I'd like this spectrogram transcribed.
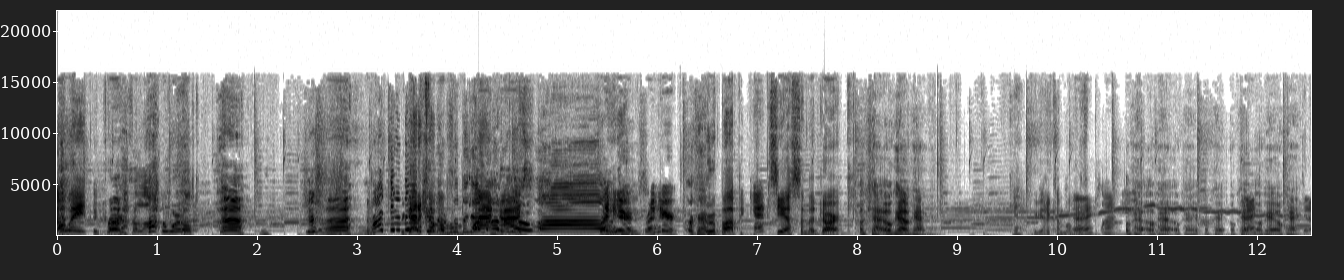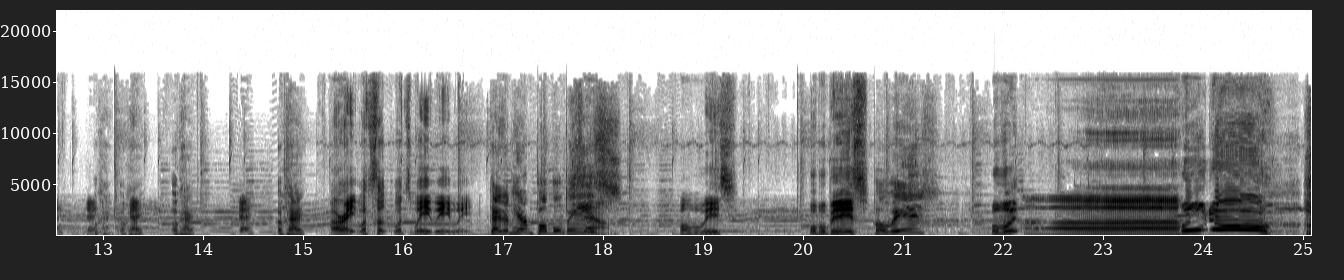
Oh wait, the car fell off the world. Ah, Just Ah. right to the We gotta mansion come or up with a something. plan, I don't guys. know. Ah, Right here, jeez. right here. Okay. Group up. You can't see us in the dark. Okay. Okay. Okay. Okay, we gotta come up Okay. with a plan. Okay. Okay. Okay. Okay. Okay. Okay. Okay. Okay. okay, Okay. Okay. Okay. Okay. Okay. All right, what's the what's wait wait wait. Guys, I'm hearing bumblebees. sound? Bumblebees. Bumblebees. Bumblebees. Bumblebee. Uh. Oh no!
